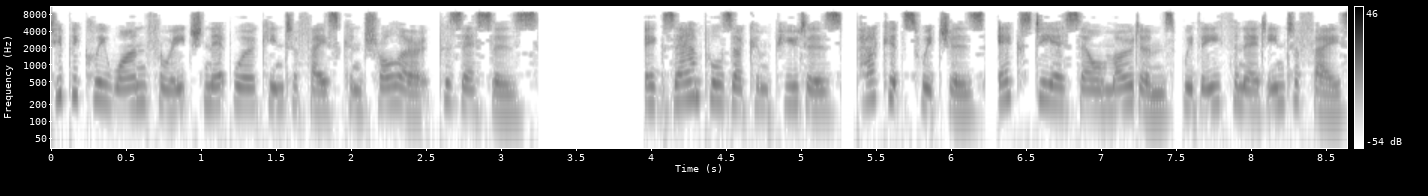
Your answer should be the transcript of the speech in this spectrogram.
typically one for each network interface controller it possesses. Examples are computers, packet switches, XDSL modems with Ethernet interface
